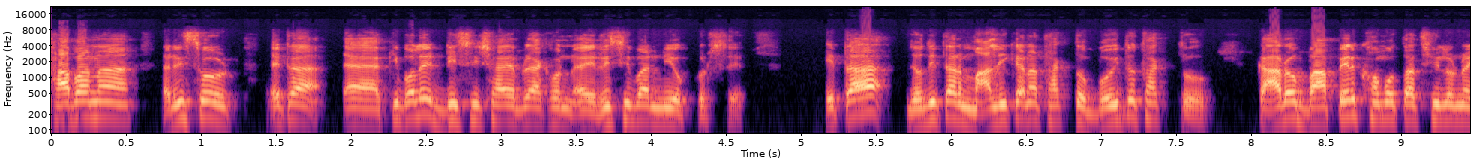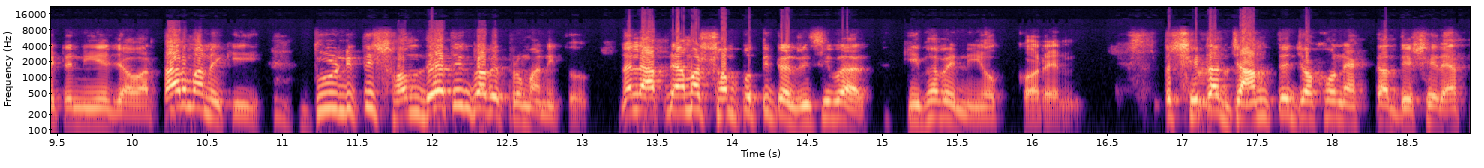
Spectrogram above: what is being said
সাবানা রিসোর্ট, এটা কি বলে, ডিসি সাহেবরা এখন রিসিভার নিয়োগ করছে। এটা যদি তার মালিকানা থাকতো, বৈধ থাকতো কারও বাপের ক্ষমতা ছিল না এটা নিয়ে যাওয়ার। তার মানে কি? দুর্নীতি সন্দেহাতীত ভাবে প্রমাণিত। নাহলে আপনি আমার সম্পত্তিটা রিসিভার কীভাবে নিয়োগ করেন? তো সেটা জানতে যখন একটা দেশের এত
